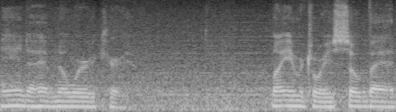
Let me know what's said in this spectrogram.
And I have nowhere to carry it. My inventory is so bad.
